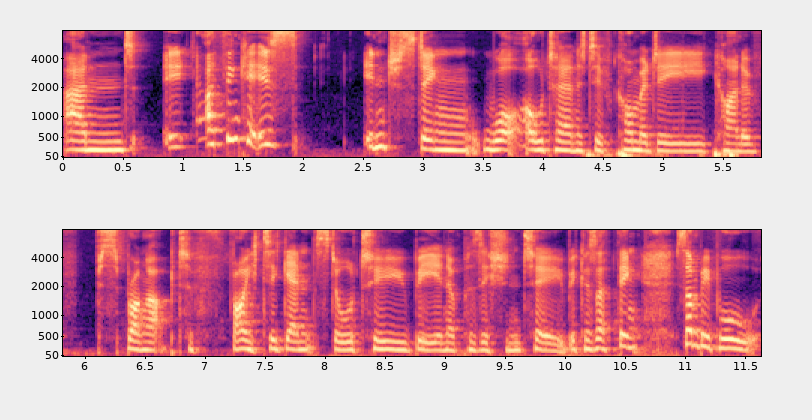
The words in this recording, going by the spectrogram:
and it, I think it is interesting what alternative comedy kind of sprung up to fight against or to be in opposition to because I think some people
